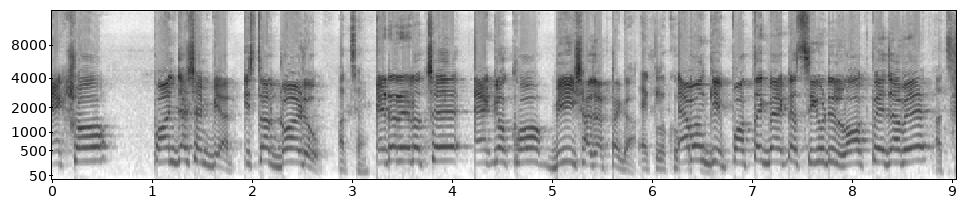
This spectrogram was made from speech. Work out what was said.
একশো পঞ্চাশ এম্পিয়ার স্টার ডয়েডো আচ্ছা। এটা রেট হচ্ছে এক লক্ষ বিশ হাজার টাকা। এক লক্ষ এবং কি প্রত্যেক ব্যাগ একটা সিকিউরিটি লক পেয়ে যাবে আচ্ছা।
